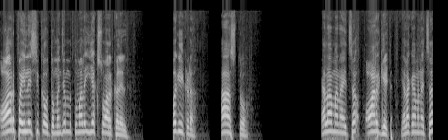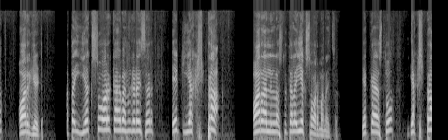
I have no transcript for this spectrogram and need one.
ऑर पहिले शिकवतो म्हणजे मग तुम्हाला एक्स ऑर कळेल. बघ इकडं. हा असतो. याला म्हणायचं ऑर गेट याला काय म्हणायचं? ऑर गेट आता एक्स ऑर काय भानगड आहे सर? एक एक्स्ट्रा ऑर आलेला असतो त्याला एक्स ऑर म्हणायचं. एक काय असतो? एक्स्ट्रा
